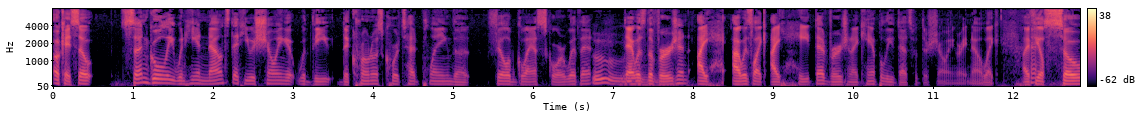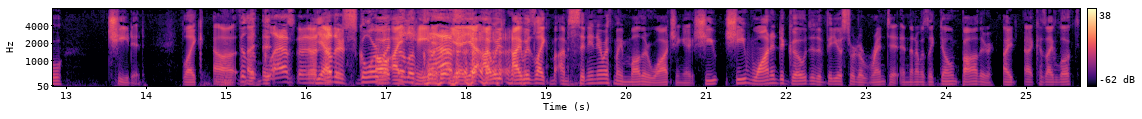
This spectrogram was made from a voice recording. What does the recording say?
okay so Svengoolie when he announced that he was showing it with the the Kronos Quartet playing the Philip Glass score with it Ooh. that was the version I I was like I hate that version I can't believe that's what they're showing right now like I feel so cheated like uh Philip uh, Glass, yeah. another score oh, by I Philip Glass. It. Yeah, yeah. I was, I was like, I'm sitting there with my mother watching it. She, she wanted to go to the video store to rent it, and then I was like, don't bother. I, because I looked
